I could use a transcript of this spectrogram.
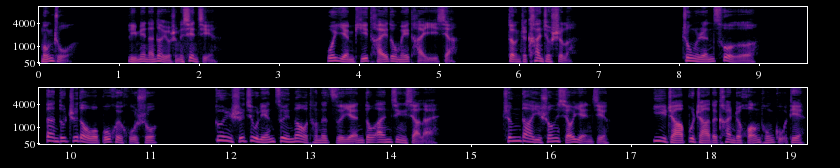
盟主，里面难道有什么陷阱？”我眼皮抬都没抬一下，等着看就是了。众人错愕，但都知道我不会胡说。顿时，就连最闹腾的紫妍都安静下来，睁大一双小眼睛。一眨不眨的看着黄铜古殿，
